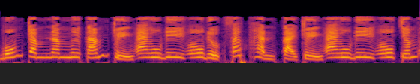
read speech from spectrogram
458 truyện audio được phát hành tại truyện audio.fiz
